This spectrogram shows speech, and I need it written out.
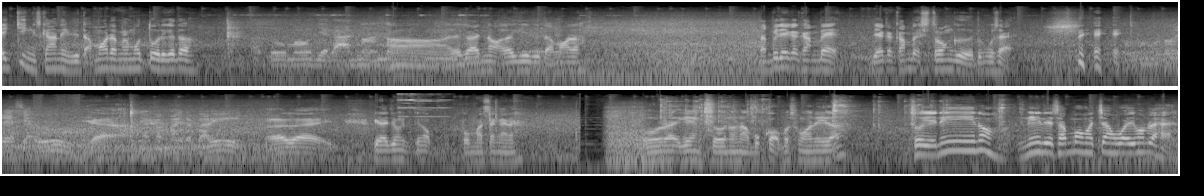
hiking sekarang ni Dia tak mau dah main motor dia kata Atau mau jaga anak-anak. Ah, dia ada anak lagi dia tak mau lah. Tapi dia akan comeback. Dia akan comeback stronger. Tunggu sat. Motor dia siap dulu. ya. Dia akan main dah balik. Alright. Okay, jom kita tengok pemasangan lah. Alright geng. So Noh nak buka apa semua ni lah. So yang ni Noh. Ni dia sama macam Y15 lah.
